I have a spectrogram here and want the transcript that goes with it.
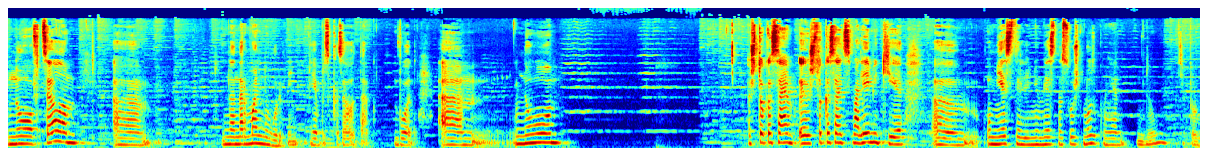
но в целом э, на нормальный уровень, я бы сказала так. Вот. Эм, но что, касаем, э, что касается полемики, э, уместно или неуместно слушать музыку, мне, ну, типа,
